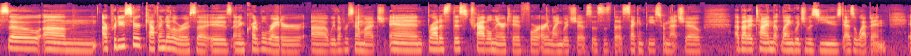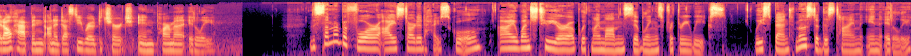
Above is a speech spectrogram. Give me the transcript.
So, um, our producer, Catherine De La Rosa, is an incredible writer. Uh, we love her so much, and brought us this travel narrative for our language show. So, this is the second piece from that show about a time that language was used as a weapon. It all happened on a dusty road to church in Parma, Italy. The summer before I started high school, I went to Europe with my mom and siblings for three weeks. We spent most of this time in Italy.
